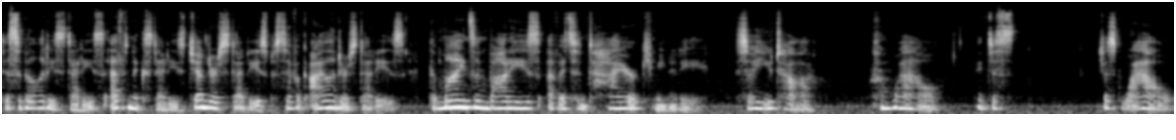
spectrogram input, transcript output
Disability studies, ethnic studies, gender studies, Pacific Islander studies the minds and bodies of its entire community. So, Utah, wow, it just, just wow.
